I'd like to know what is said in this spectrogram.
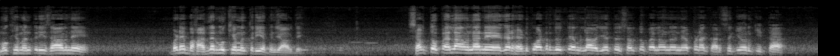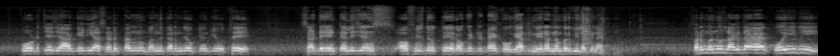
ਮੁੱਖ ਮੰਤਰੀ ਸਾਹਿਬ ਨੇ, ਬੜੇ ਬਹਾਦਰ ਮੁੱਖ ਮੰਤਰੀ ਆ ਪੰਜਾਬ ਦੇ। ਸਭ ਤੋਂ ਪਹਿਲਾਂ ਉਹਨਾਂ ਨੇ ਅਗਰ ਹੈੱਡਕੁਆਟਰ ਦੇ ਉੱਤੇ ਹਮਲਾ ਹੋ ਜਾਏ ਤਾਂ ਸਭ ਤੋਂ ਪਹਿਲਾਂ ਉਹਨਾਂ ਨੇ ਆਪਣਾ ਘਰ ਸਿਕਿਉਰ ਕੀਤਾ। ਕੋਰਟ 'ਚ ਜਾ ਕੇ ਜੀ ਆ ਸੜਕ ਤਾਂ ਬੰਦ ਕਰਨ ਦਿਓ ਕਿਉਂਕਿ ਉੱਥੇ ਸਾਡੇ ਇੰਟੈਲੀਜੈਂਸ ਆਫਿਸ ਦੇ ਉੱਤੇ ਰਾਕਟ ਅਟੈਕ ਹੋ ਗਿਆ ਤੇ ਮੇਰਾ ਨੰਬਰ ਵੀ ਲੱਗਣਾ ਹੈ। ਪਰ ਮੈਨੂੰ ਲੱਗਦਾ ਹੈ ਕੋਈ ਵੀ,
